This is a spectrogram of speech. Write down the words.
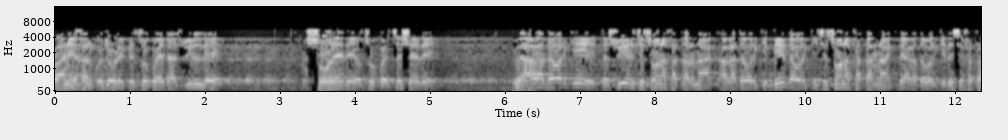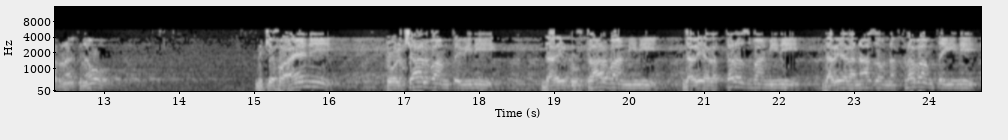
باندې خلکو جوړې کې څوک دا ذل دی سورې دی او څوک څه شه دی هغه دور کې تصویر چې څونه خطرناک هغه دور کې دې دور کې چې څونه خطرناک دی هغه دور کې دسه خطرناک نه وو نکه خو عیني ټول چال بام تویني دغه گفتار بامینی دغه هغه طرز بامینی دغه هغه ناز او نخره بام توینی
